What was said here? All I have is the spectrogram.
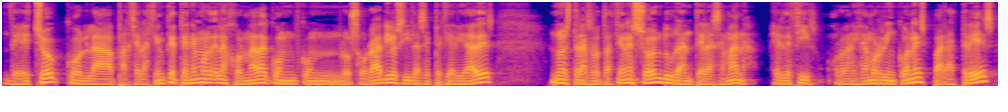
De hecho, con la parcelación que tenemos de la jornada con, los horarios y las especialidades, nuestras rotaciones son durante la semana. Es decir, organizamos rincones para tres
